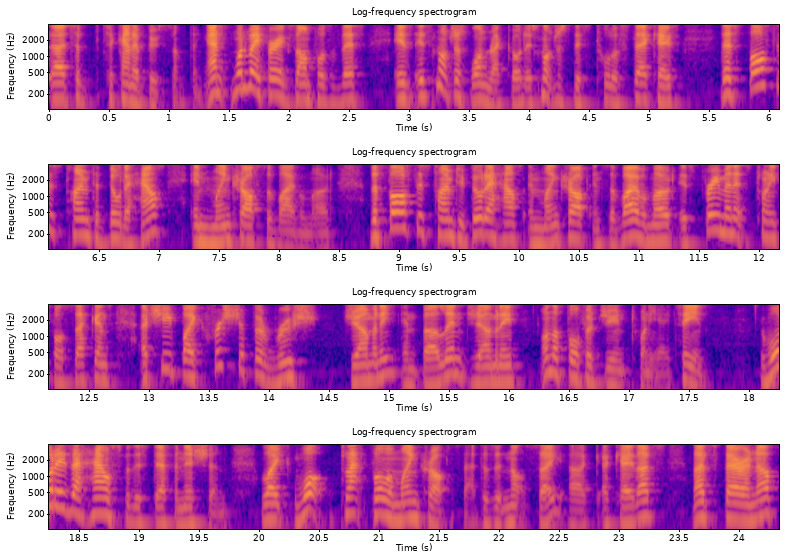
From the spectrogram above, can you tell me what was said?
uh, to, to kind of boost something. And one of my favorite examples of this is it's not just one record, it's not just this tallest staircase. There's fastest time to build a house in Minecraft survival mode. The fastest time to build a house in Minecraft in survival mode is 3 minutes 24 seconds, achieved by Christopher Rusch, Germany, in Berlin, Germany, on the 4th of June 2018. What is a house for this definition? Like, what platform of Minecraft is that? Does it not say? Uh, okay, that's that's fair enough.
